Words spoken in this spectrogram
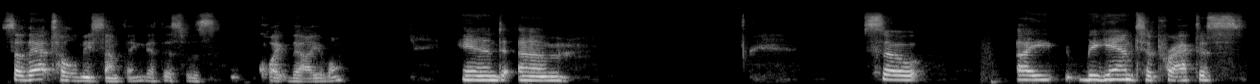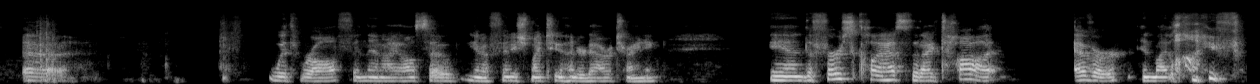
So that told me something that this was quite valuable. And um, so I began to practice uh, with Rolf, and then I also, you know, finished my 200 hour training. And the first class that I taught ever in my life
